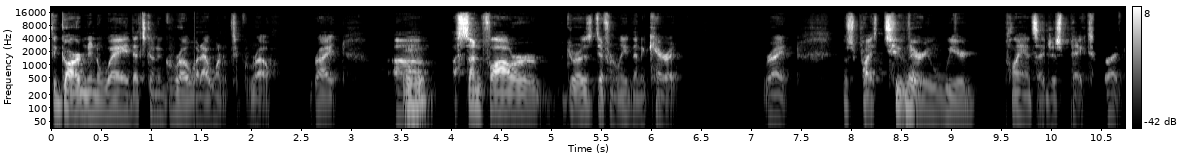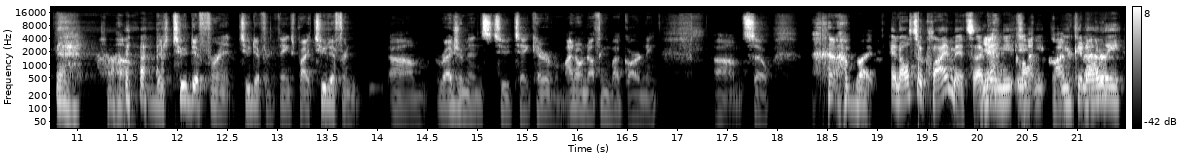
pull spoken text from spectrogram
the garden in a way that's going to grow what I want it to grow, right? Um, mm-hmm. A sunflower grows differently than a carrot, right? Those are probably two very weird plants I just picked, but um, there's two different two different things, probably two different um, regimens to take care of them. I know nothing about gardening, um, so but and also climates. I yeah, mean, you, you can matter. only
